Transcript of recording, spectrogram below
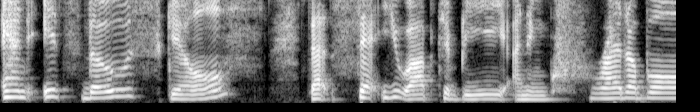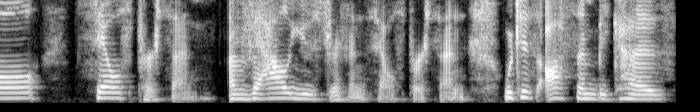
And it's those skills that set you up to be an incredible salesperson, a values driven salesperson, which is awesome because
